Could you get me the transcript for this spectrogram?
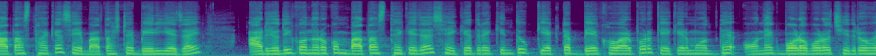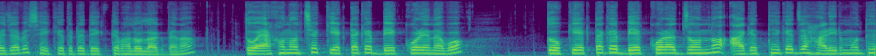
বাতাস থাকে, সেই বাতাসটা বেরিয়ে যায়। আর যদি কোনো রকম বাতাস থেকে যায়, সেই ক্ষেত্রে কিন্তু কেকটা বেক হওয়ার পর কেকের মধ্যে অনেক বড় বড় ছিদ্র হয়ে যাবে, সেই ক্ষেত্রে দেখতে ভালো লাগবে না। তো এখন হচ্ছে কেকটাকে বেক করে নেব। তো কেকটাকে বেক করার জন্য আগের থেকে যে হাঁড়ির মধ্যে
